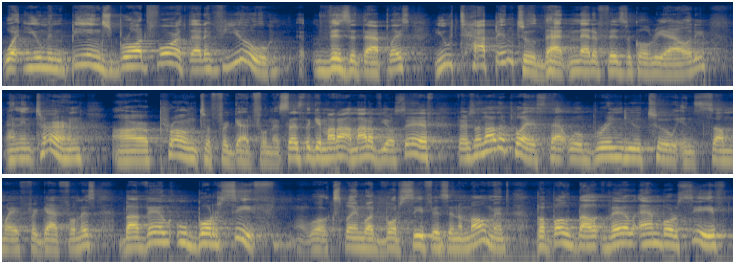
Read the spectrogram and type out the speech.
what human beings brought brought forth that if you visit that place, you tap into that metaphysical reality, and in turn are prone to forgetfulness. Says the Gemara Amar of Yosef, there's another place that will bring you to, in some way, forgetfulness. Bavel uborsif. We'll explain what borsif is in a moment, but both Bavel and borsif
